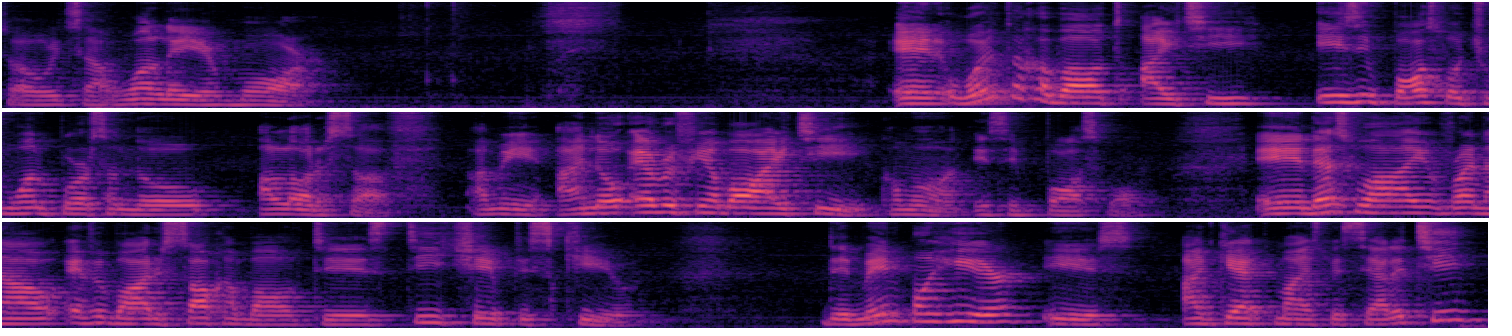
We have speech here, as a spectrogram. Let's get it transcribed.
so it's a one layer more. And when we talk about IT, it's impossible to one person know a lot of stuff. I mean, I know everything about IT. Come on, it's impossible. And that's why right now everybody's talking about this T-shaped skill. The main point here is I get my specialty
